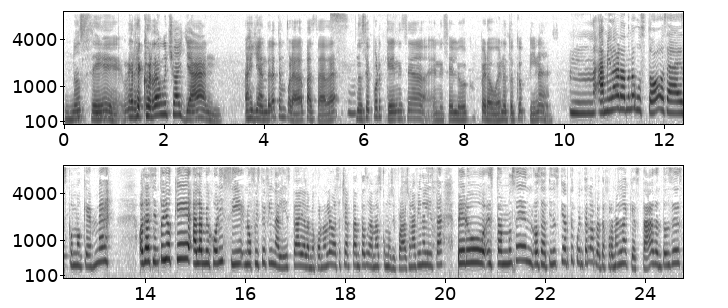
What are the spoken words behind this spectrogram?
no sé, me recuerda mucho a Jan, de la temporada pasada. Sí. No sé por qué en ese, en ese look, pero bueno, ¿tú qué opinas? Mm, a mí la verdad no me gustó, o sea, es como que me... O sea, siento yo que a lo mejor y sí, no fuiste finalista y a lo mejor no le vas a echar tantas ganas como si fueras una finalista, pero estamos en, o sea, tienes que darte cuenta en la plataforma en la que estás. Entonces,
